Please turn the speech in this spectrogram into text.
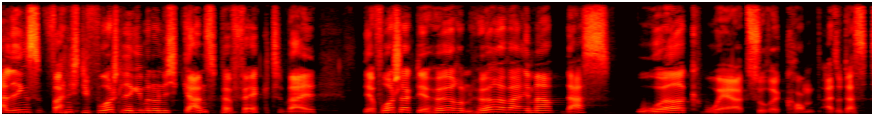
Allerdings fand ich die Vorschläge immer noch nicht ganz perfekt, weil der Vorschlag der Hörerinnen und Hörer war immer, dass Workwear zurückkommt. Also, dass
